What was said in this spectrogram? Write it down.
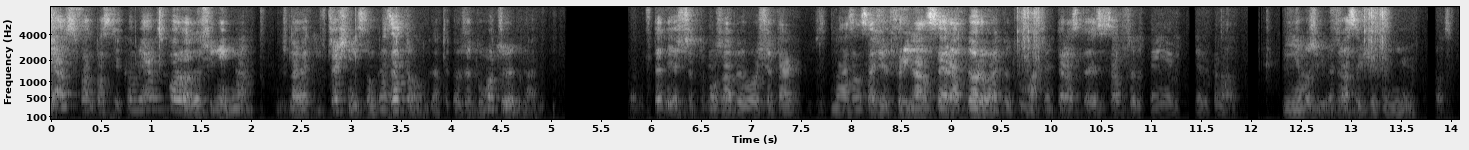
Ja z fantastyką miałem sporo do czynienia, już nawet i wcześniej z tą gazetą, dlatego że tłumaczyłem dla nich. Wtedy jeszcze to można było się tak na zasadzie freelancera dorwać do tłumaczeń. Teraz to jest absolutnie nie, niewykonalne i niemożliwe. Czasy się zmieniły po prostu.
